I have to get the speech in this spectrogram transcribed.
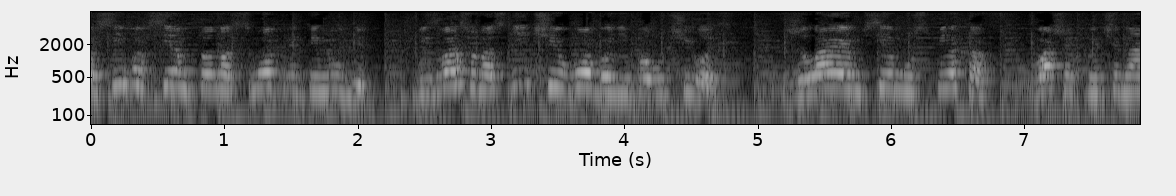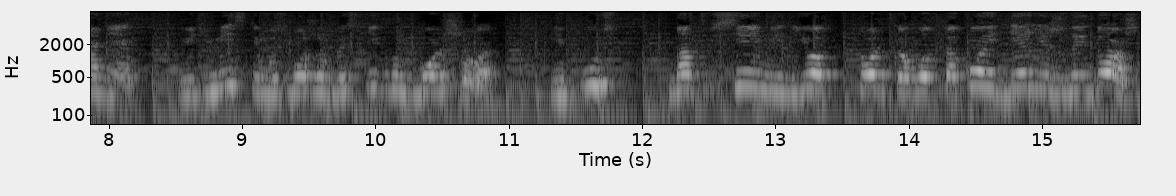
Спасибо всем, кто нас смотрит и любит. Без вас у нас ничего бы не получилось. Желаем всем успехов в ваших начинаниях, ведь вместе мы сможем достигнуть большего. И пусть над всеми льет только вот такой денежный дождь.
